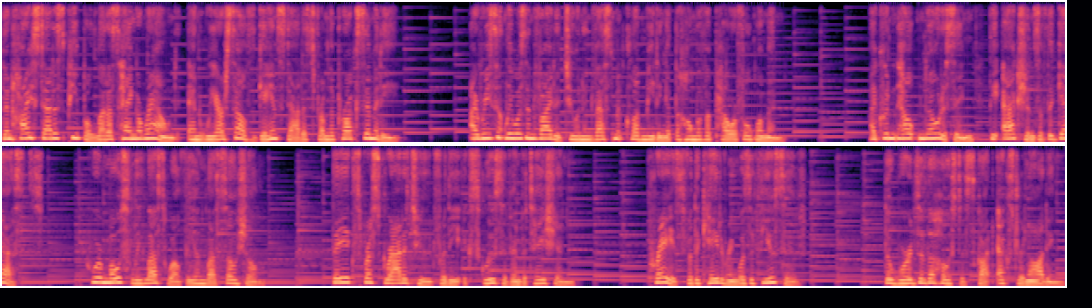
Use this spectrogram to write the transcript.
then high status people let us hang around and we ourselves gain status from the proximity. I recently was invited to an investment club meeting at the home of a powerful woman. I couldn't help noticing the actions of the guests, who are mostly less wealthy and less social. They expressed gratitude for the exclusive invitation. Praise for the catering was effusive the words of the hostess got extra nodding.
